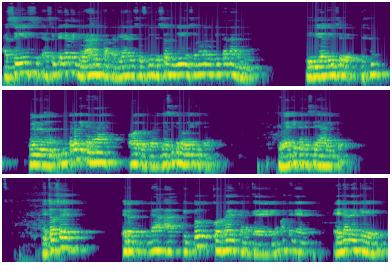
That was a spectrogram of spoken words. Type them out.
Así, así tenga que llorar y patalear y sufrir, eso es mío, eso no me lo quita nadie. Y Dios dice, bueno, no te lo quitará otro, pero yo sí te lo voy a quitar. Te voy a quitar ese hábito. Entonces, pero la actitud correcta, la que deberíamos tener, es la de que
